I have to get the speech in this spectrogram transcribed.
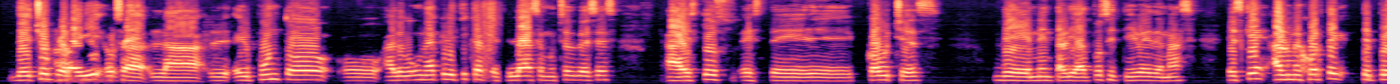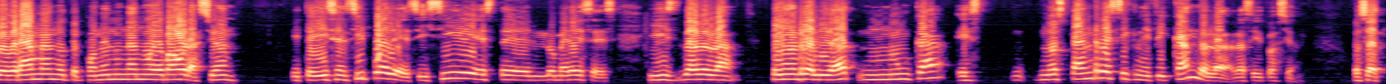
De hecho, por ahí, o sea, la, el punto o algo, una crítica que se le hace muchas veces a estos este, coaches de mentalidad positiva y demás, es que a lo mejor te, te programan o te ponen una nueva oración y te dicen, sí puedes y sí este, lo mereces y bla, bla, bla. Pero en realidad nunca es, no están resignificando la, situación. O sea,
